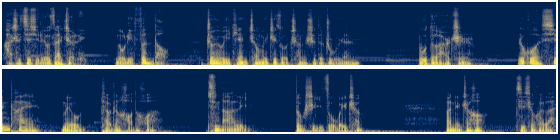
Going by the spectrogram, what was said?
还是继续留在这里，努力奋斗，终有一天成为这座城市的主人？不得而知。如果心态没有调整好的话，去哪里？都是一座围城。半年之后，继续回来。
